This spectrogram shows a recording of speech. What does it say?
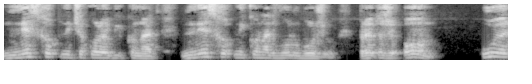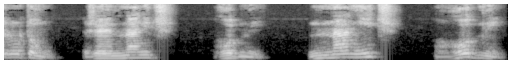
neschopný čokoľvek vykonať, neschopný konať vôľu Božiu, pretože on uveril tomu, že je na nič hodný. Na nič hodný.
